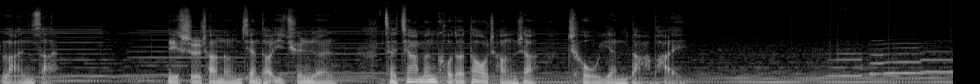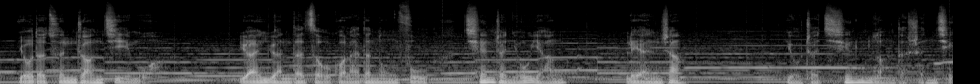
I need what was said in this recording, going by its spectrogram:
懒散，你时常能见到一群人在家门口的道场上抽烟打牌。有的村庄寂寞，远远的走过来的农夫牵着牛羊，脸上有着清冷的神情。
